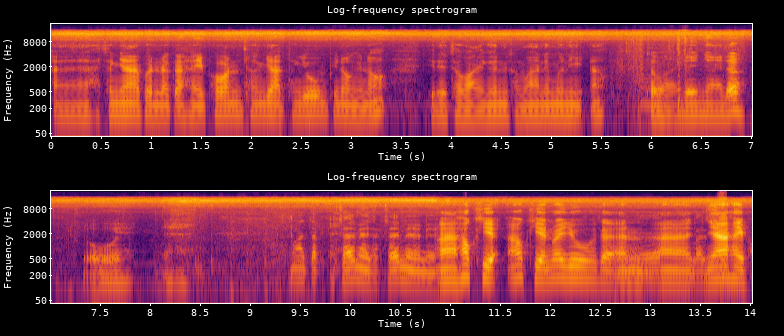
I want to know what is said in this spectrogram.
อ่าทั้งญาเพิ่นแล้วก็ให้พรทั้งญาติทั้งโยมพี่น้องเลยเนาะ ที่ได้ถวายเงินเข้ามาในมื้อนี้เอ้าถวายเด้อญาเด้อโอ้ยมาจากใช้แน่จากใช้แน่เนี่ยอ่าเฮาเขียนเฮาเขียนไว้อยู่แต่อันเอออ่อ่าลายเซ็นญาให้พ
